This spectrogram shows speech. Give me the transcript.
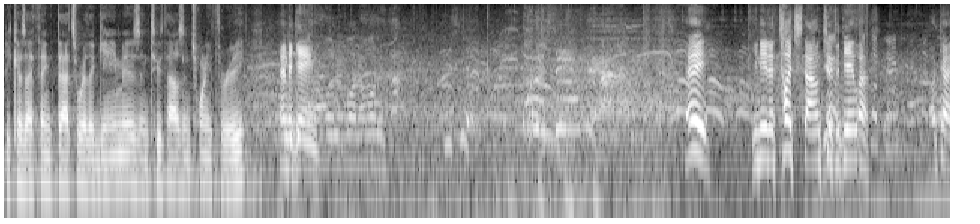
because I think that's where the game is in 2023. And a game. Hey, you need a touchdown, 258 left. Okay.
